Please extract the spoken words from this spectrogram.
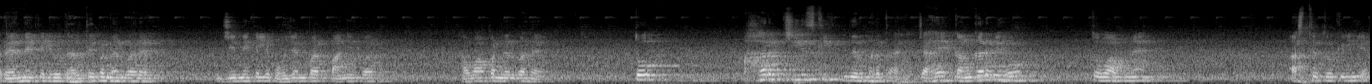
रहने के लिए, वो धरती पर निर्भर है, जीने के लिए, भोजन पर, पानी पर, हवा पर निर्भर है। तो हर चीज़ की निर्भरता है, चाहे कंकर भी हो तो वो अपने अस्तित्व के लिए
